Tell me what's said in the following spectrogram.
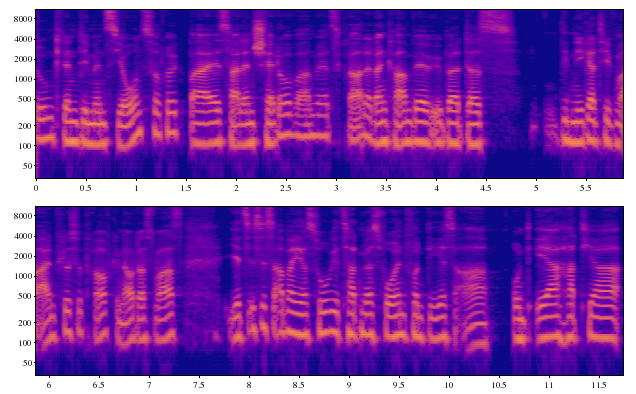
dunklen Dimension zurück. Bei Silent Shadow waren wir jetzt gerade. Dann kamen wir über das, die negativen Einflüsse drauf. Genau das war's. Jetzt ist es aber ja so, jetzt hatten wir es vorhin von DSA. Und er hat ja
